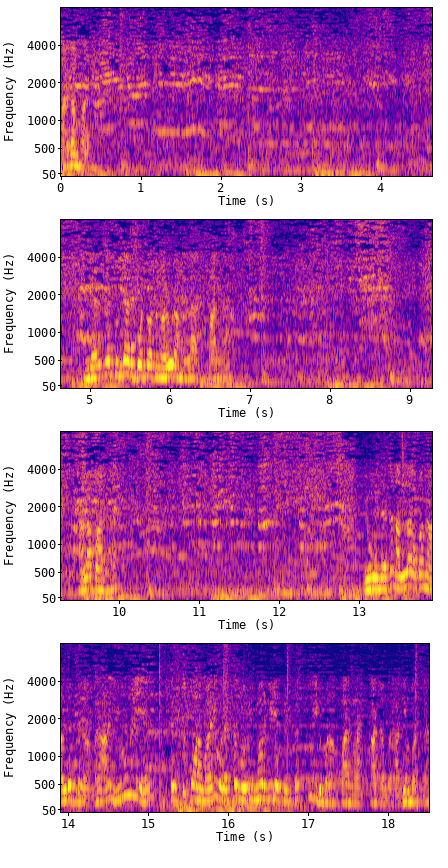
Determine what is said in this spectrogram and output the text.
மறக்காம பாருங்க. இந்த இடத்துல சுடிதார் போட்டு ஒருத்தவங்க அழுகுறாங்கல்ல பாருங்க. நல்லா பாருங்க. இவங்க இந்த இடத்துல நல்லா உட்காந்து அழுதுட்டு இருக்காங்க. ஆனா இவங்களே செத்து போன மாதிரி ஒரு இடத்துல ஒரு இன்னொரு வீடியோ கிளிப் தூக்கிட்டு போறாங்க. பாருங்களேன் காட்டுறேன் பாருங்க அதையும் பாருங்க.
